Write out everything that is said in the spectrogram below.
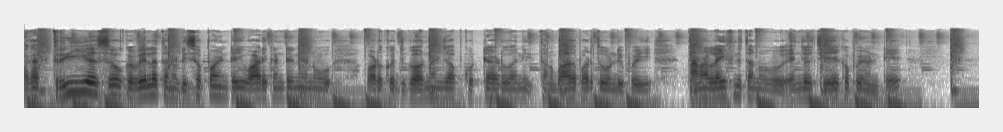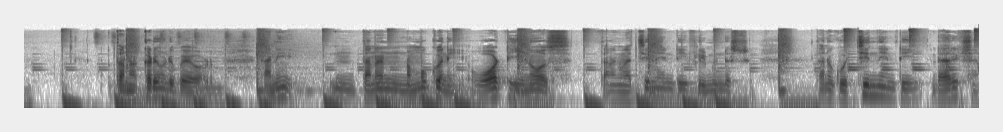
అక్కడ త్రీ ఇయర్స్ ఒకవేళ తను డిసప్పాయింట్ అయ్యి వాడికంటే నేను వాడు కొద్ది గవర్నమెంట్ జాబ్ కొట్టాడు అని తను బాధపడుతూ ఉండిపోయి తన లైఫ్ని తను ఎంజాయ్ చేయకపోయి ఉంటే తను అక్కడే ఉండిపోయేవాడు. కానీ తనని నమ్ముకొని వాట్ హీ నోస్ తనకు నచ్చింది ఏంటి ఫిల్మ్ ఇండస్ట్రీ తనకు వచ్చింది ఏంటి డైరెక్షన్?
